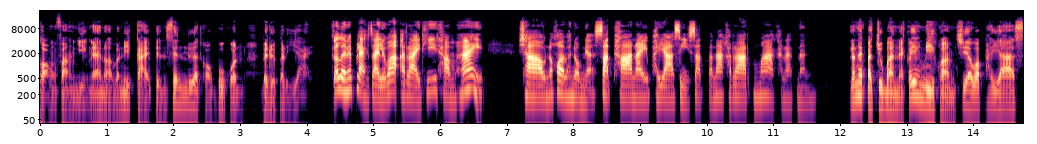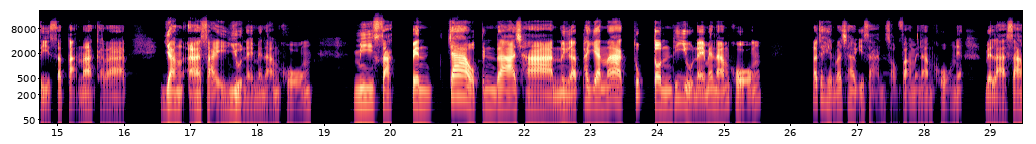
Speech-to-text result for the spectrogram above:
สองฝั่งอีกแน่นอนว่านี่กลายเป็นเส้นเลือดของผู้คนไปโดยปริยายๆก็เลยไม่แปลกใจเลยว่าอะไรที่ทำให้ ชาวนครพนมเนี่ยศรัทธาในพญาศรีสัตนคราชมากขนาดนั้น แล้วในปัจจุบันเนี่ยก็ยังมีความเชื่อว่าพญาศรีสตนาคราช ยังอาศัยอยู่ในแม่น้ำโขง มีศักดิ์เป็นเจ้าเป็นราชาเหนือพญานาคทุกตนที่อยู่ในแม่น้ำโขง เราจะเห็นว่าชาวอีสานสองฝั่งแม่น้ำโขงเนี่ยเวลาสร้าง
